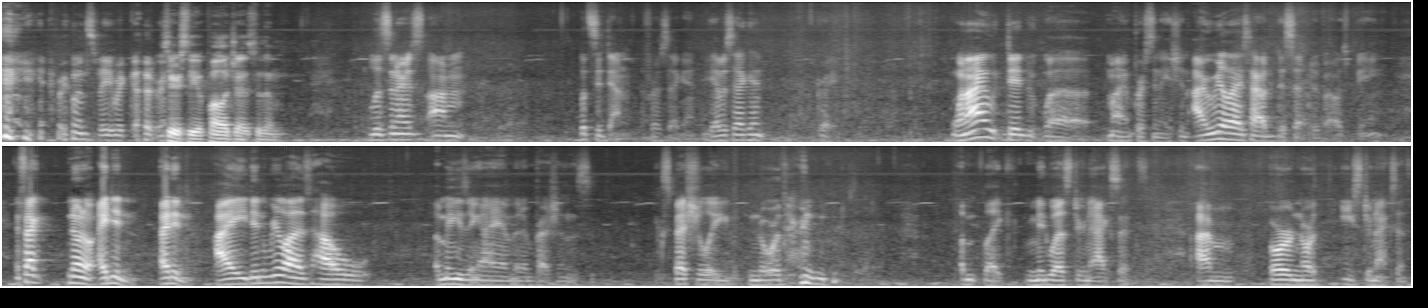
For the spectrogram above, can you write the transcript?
Everyone's favorite goat ranch. Seriously, apologize to them. Listeners, um, let's sit down for a second. You have a second? Great. When I did uh, my impersonation, I realized how deceptive I was being. In fact, no, no, I didn't. I didn't. I didn't realize how amazing I am at impressions, especially northern, um, like Midwestern accents. I'm or northeastern accents.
